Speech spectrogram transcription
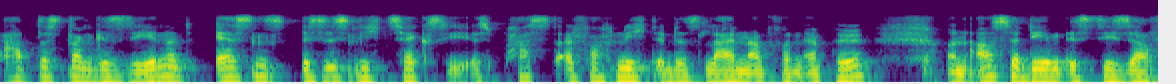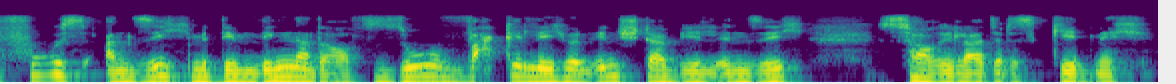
hab das dann gesehen und erstens, es ist nicht sexy. Es passt einfach nicht in das Line-Up von Apple und außerdem ist dieser Fuß an sich mit dem Ding da drauf so wackelig und instabil in sich. Sorry Leute, das geht nicht.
